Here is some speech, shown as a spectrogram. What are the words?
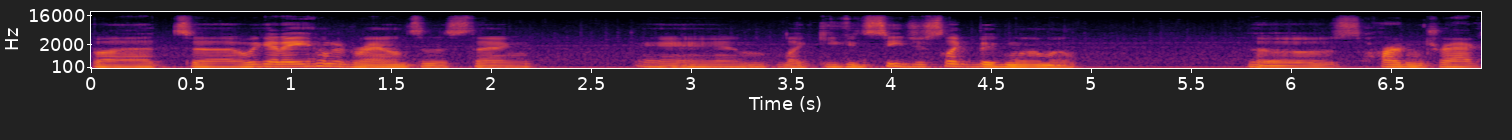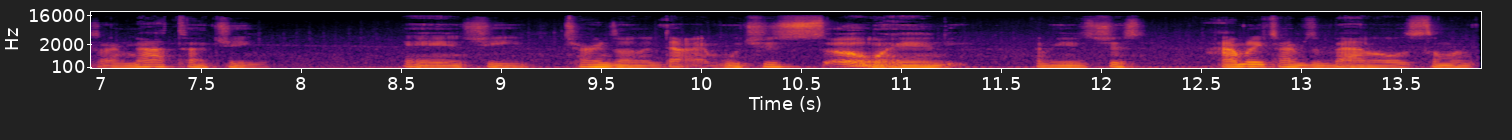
But uh, we got 800 rounds in this thing. And like you can see, just like Big Momma, those hardened tracks are not touching. And she turns on a dime, which is so handy. I mean, it's just how many times in battle is someone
